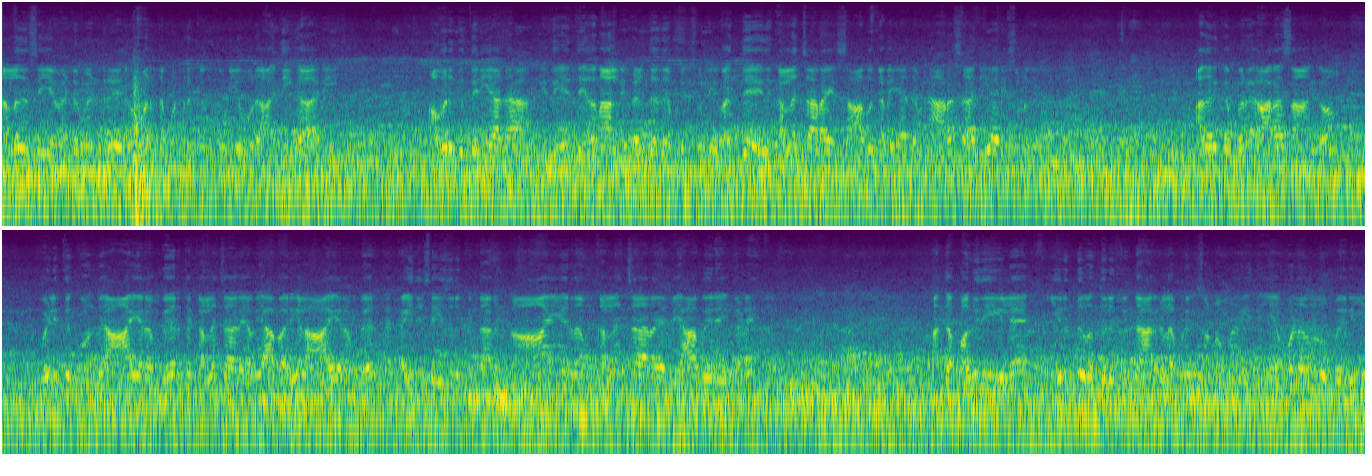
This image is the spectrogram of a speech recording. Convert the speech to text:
நல்லது செய்ய வேண்டும் என்று அமர்த்தப்பட்டிருக்கக்கூடிய ஒரு அதிகாரி அவருக்கு தெரியாதா? இது எந்த எதனால் நிகழ்ந்தது அப்படின்னு சொல்லி வந்து இது கள்ளச்சாராய சாவு கிடையாது அப்படின்னு அரசு அதிகாரி சொல்லுகிறார் அதற்கு பிறகு அரசாங்கம் விழித்துக் கொண்டு ஆயிரம் பேர்த்த கள்ளச்சாராய வியாபாரிகள் ஆயிரம் பேர்த்த கைது செய்திருக்கின்றார்கள். ஆயிரம் கள்ளச்சாராய வியாபாரிகளை அந்த பகுதியில் இருந்து வந்திருக்கின்றார்கள் அப்படின்னு சொன்னோம்னா இது எவ்வளவு பெரிய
